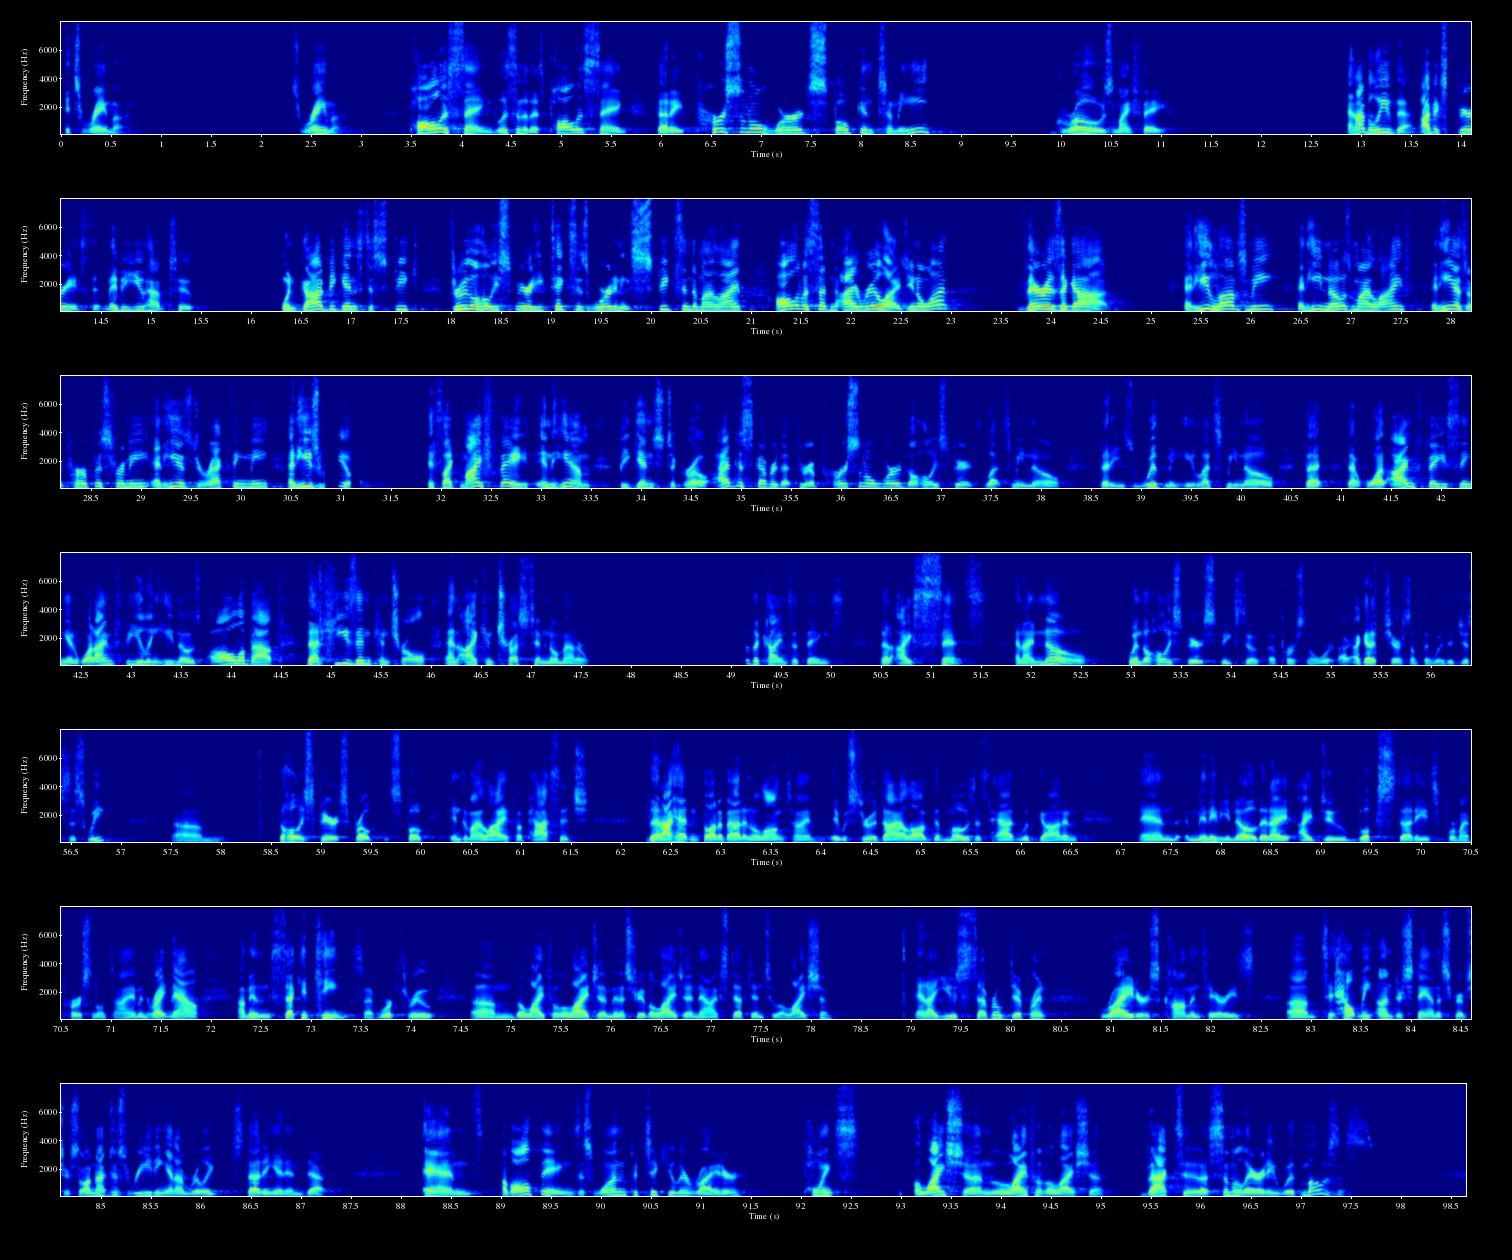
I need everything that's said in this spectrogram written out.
It's rhema. It's rhema. Paul is saying, listen to this, Paul is saying that a personal word spoken to me grows my faith. And I believe that. I've experienced it. Maybe you have too. When God begins to speak through the Holy Spirit, He takes His word and He speaks into my life, all of a sudden I realize, you know what? There is a God. And He loves me, and He knows my life, and He has a purpose for me, and He is directing me, and He's real. It's like my faith in Him begins to grow. I've discovered that through a personal word, the Holy Spirit lets me know that He's with me. He lets me know that, that what I'm facing and what I'm feeling, He knows all about, that He's in control, and I can trust Him no matter what. These are the kinds of things that I sense and I know when the Holy Spirit speaks to a, personal word. I, I got to share something with you just this week. Um, the Holy Spirit spoke, spoke into my life a passage that I hadn't thought about in a long time. It was through a dialogue that Moses had with God. And, and many of you know that I, I do book studies for my personal time. And right now, I'm in Second Kings. I've worked through um, the life of Elijah, ministry of Elijah, and now I've stepped into Elisha. And I use several different writers, commentaries, um, to help me understand the scripture. So I'm not just reading it, I'm really studying it in depth. And of all things, this one particular writer points Elisha and the life of Elisha back to a similarity with Moses.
